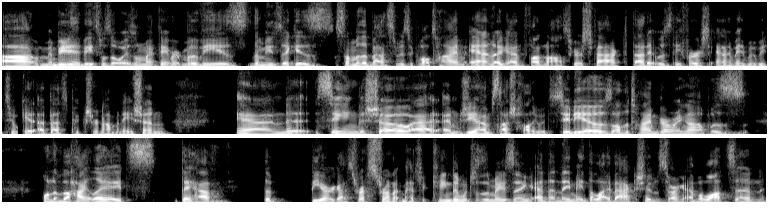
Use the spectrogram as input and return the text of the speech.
Um, and Beauty and the Beast was always one of my favorite movies. The music is some of the best music of all time, and again, fun Oscars fact that it was the first animated movie to get a Best Picture nomination. And seeing the show at MGM slash Hollywood Studios all the time growing up was one of the highlights. They have the Be Our Guest restaurant at Magic Kingdom, which is amazing. And then they made the live action starring Emma Watson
